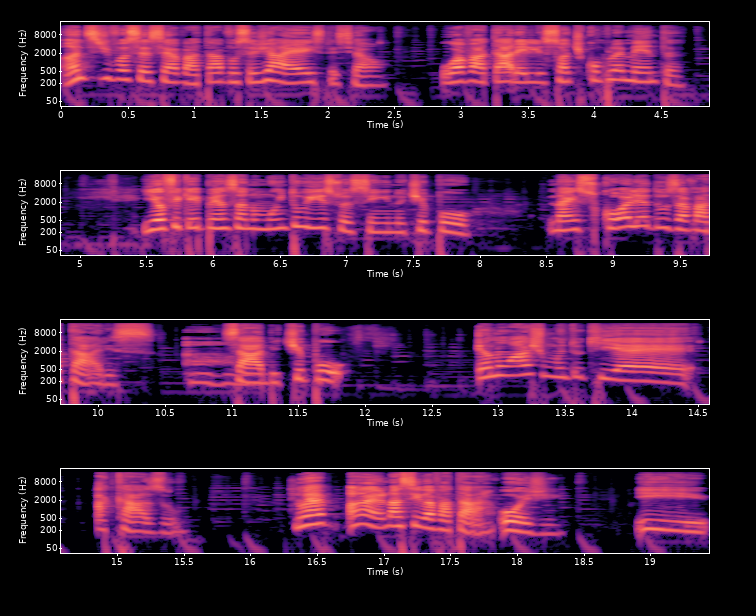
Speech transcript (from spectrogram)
Antes de você ser Avatar, você já é especial. O Avatar, ele só te complementa. E eu fiquei pensando muito isso, assim, no tipo, na escolha dos avatares Aham. sabe? Tipo, eu não acho muito que é acaso. Não é, ah, eu nasci Avatar hoje e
